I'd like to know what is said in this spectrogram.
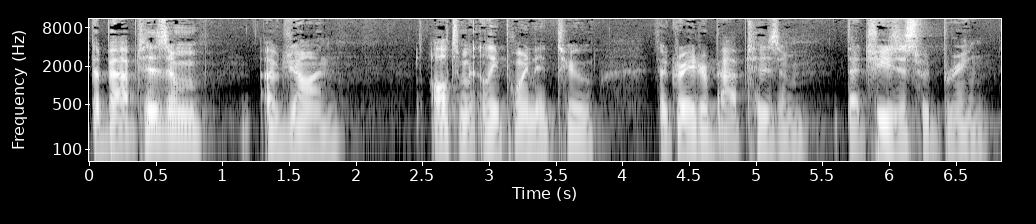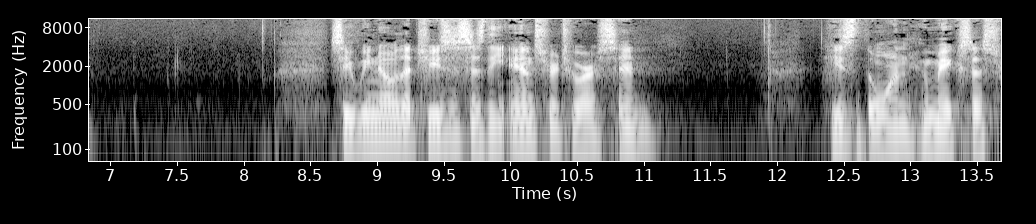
The baptism of John ultimately pointed to the greater baptism that Jesus would bring. See, we know that Jesus is the answer to our sin. He's the one who makes us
